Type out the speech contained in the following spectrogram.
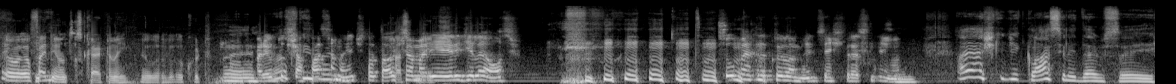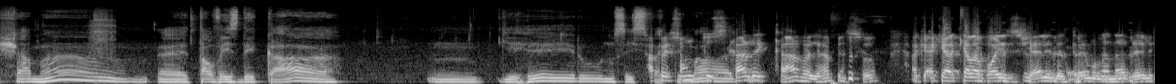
Eu, eu faria um Tuscar também, eu, eu curto. é Faria o acho Tuscar vai- facilmente, total. Eu Facilmente. chamaria ele de Leôncio. Super tranquilamente, sem estresse nenhum. Ah, eu acho que de classe ele deve ser Xamã, é, talvez DK, hum, Guerreiro, não sei se A vai ter pessoa um. Tuscar DK, velho, já pensou? Aque- Aquela, aquela voz gélida, trêmula, né, dele.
